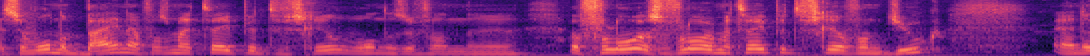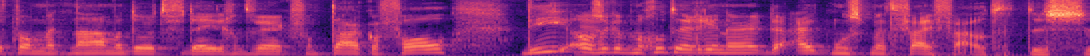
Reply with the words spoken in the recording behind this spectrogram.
Ze wonnen bijna, volgens mij twee punten verschil. Wonnen ze van, of verloren, ze verloren met twee punten verschil van Duke. En dat kwam met name door het verdedigend werk van Taco Fall. Die, als Ja. ik het me goed herinner, eruit moest met vijf fouten. Dus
